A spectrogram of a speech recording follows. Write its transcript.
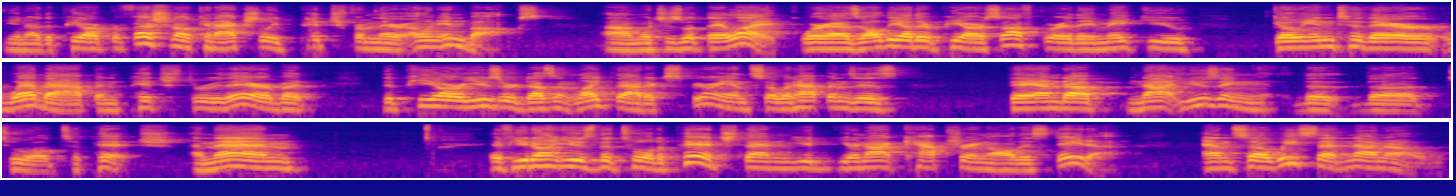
you know the PR professional can actually pitch from their own inbox, um, which is what they like. Whereas all the other PR software, they make you go into their web app and pitch through there, but the PR user doesn't like that experience. So what happens is they end up not using the the tool to pitch, and then if you don't use the tool to pitch, then you, you're not capturing all this data. And so we said, no, no,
